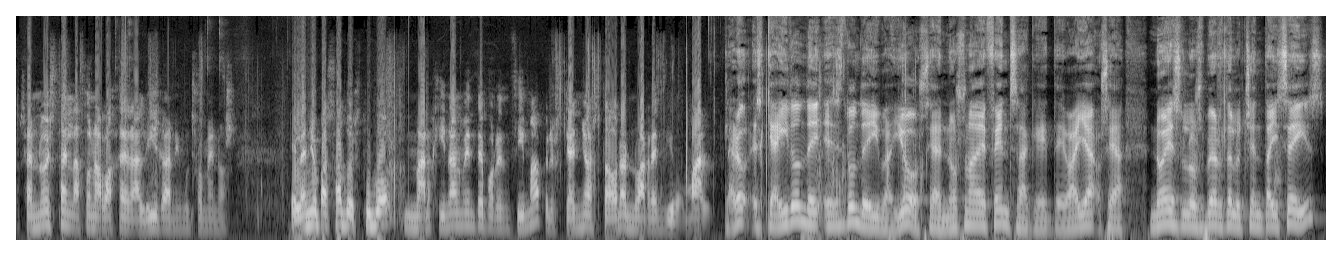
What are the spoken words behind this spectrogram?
O sea, no está en la zona baja de la liga, ni mucho menos. El año pasado estuvo marginalmente por encima, pero este año hasta ahora no ha rendido mal. Claro, es que ahí donde, es donde iba yo. O sea, no es una defensa que te vaya. O sea, no es los Bears del 86,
